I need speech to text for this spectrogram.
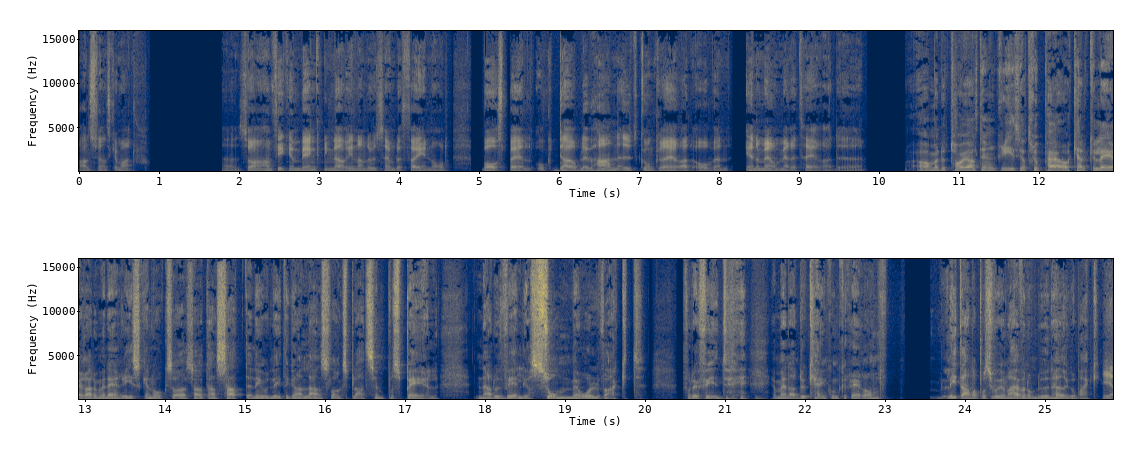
allsvenska match. Eh, så han fick en bänkning där innan det sen blev Feyenoord, bra spel och där blev han utkonkurrerad av en ännu mer meriterad eh, Ja, men du tar ju alltid en risk. Jag tror Per kalkylerade med den risken också. Alltså att han satte nog lite grann landslagsplatsen på spel. När du väljer som målvakt. För det är fint. Jag menar, du kan konkurrera om lite andra positioner även om du är en högerback. Ja.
